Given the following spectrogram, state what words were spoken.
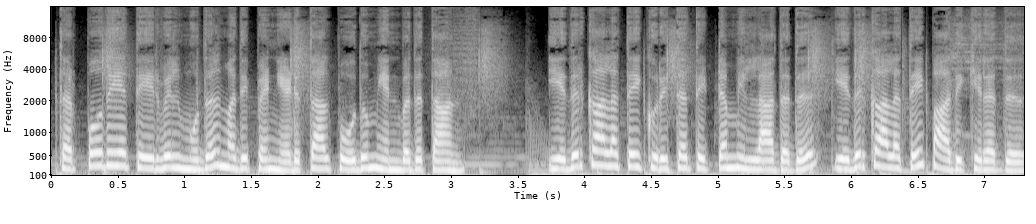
தற்போதைய தேர்வில் முதல் மதிப்பெண் எடுத்தால் போதும் என்பதுதான் எதிர்காலத்தை குறித்த திட்டம் இல்லாதது எதிர்காலத்தை பாதிக்கிறது.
